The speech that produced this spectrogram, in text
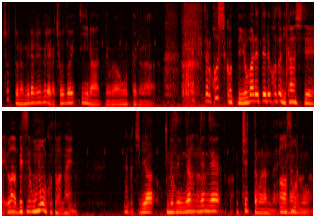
ちょっと舐められるぐらいがちょうどいいなって俺は思ったから。そのコシコって呼ばれてることに関しては別に思うことはないの？なんかちいや別にな全然とかちっともなんない。ああそうなんだ。かも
